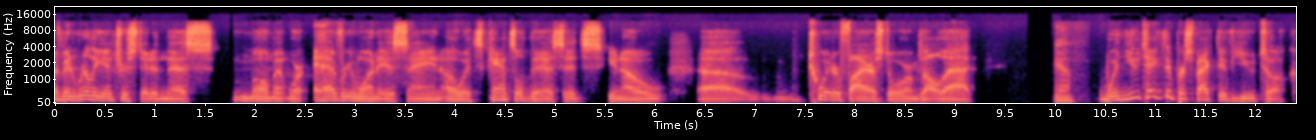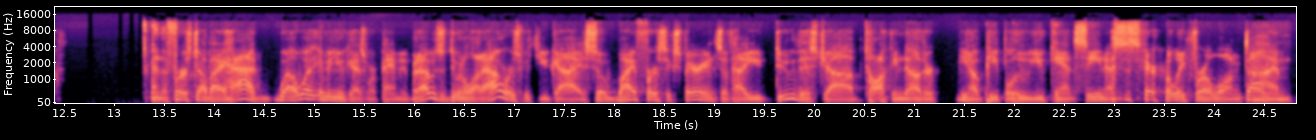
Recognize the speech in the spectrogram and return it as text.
I've been really interested in this moment where everyone is saying, "Oh, it's canceled this. It's you know, uh, Twitter firestorms, all that." Yeah. When you take the perspective you took, and the first job I had, well, I mean, you guys weren't paying me, but I was doing a lot of hours with you guys. So my first experience of how you do this job, talking to other, you know, people who you can't see necessarily for a long time.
